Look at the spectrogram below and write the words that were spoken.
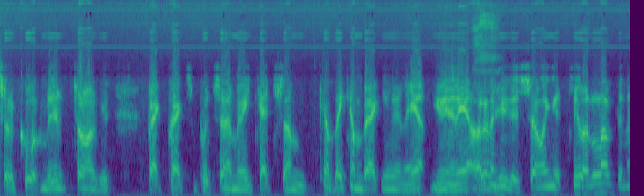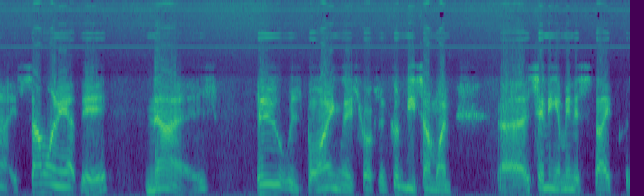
sort of caught them at times with backpacks and put so many catch some they come back in and out in and out. I don't know who they're selling it to. I'd love to know if someone out there knows who was buying these crocs. It could be someone uh, sending them interstate for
